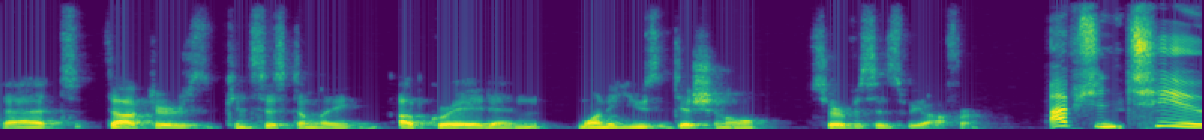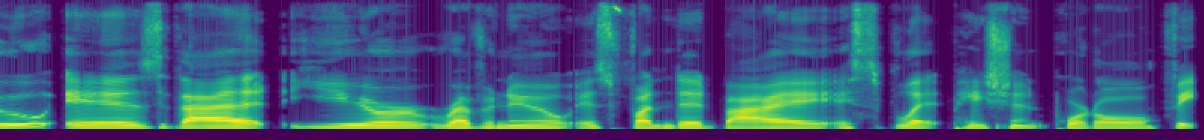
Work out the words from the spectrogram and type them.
that doctors consistently upgrade and want to use additional services we offer. Option two is that your revenue is funded by a split patient portal fee.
